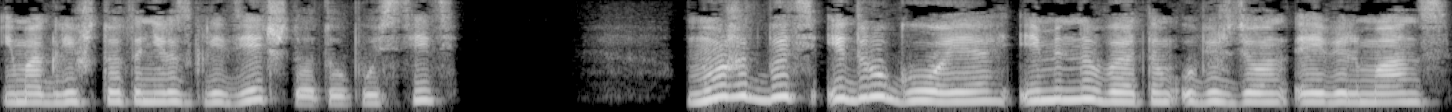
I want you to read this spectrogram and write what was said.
и могли что-то не разглядеть, что-то упустить. Может быть и другое, именно в этом убежден Эвельманс.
